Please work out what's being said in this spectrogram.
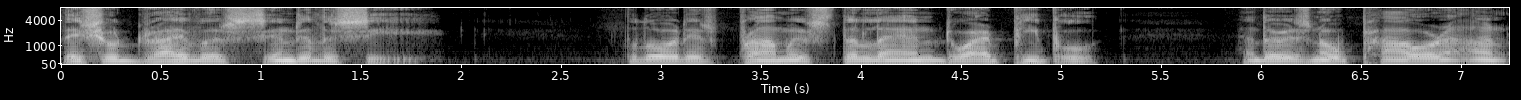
they shall drive us into the sea. The Lord has promised the land to our people, and there is no power on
